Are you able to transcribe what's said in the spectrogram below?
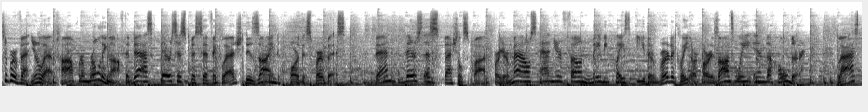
To prevent your laptop from rolling off the desk, there's a specific ledge designed for this purpose. Then, there's a special spot for your mouse and your phone may be placed either vertically or horizontally in the holder. Last,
